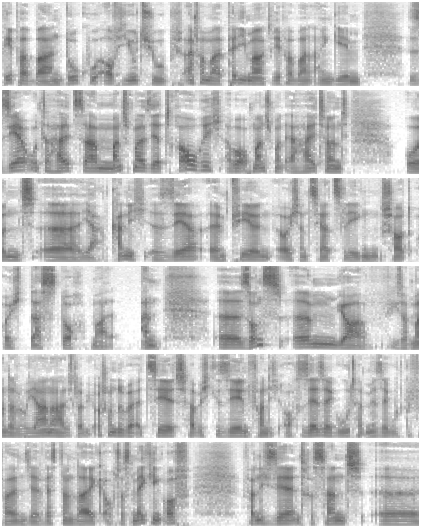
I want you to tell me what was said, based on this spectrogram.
Reeperbahn Doku auf YouTube. Einfach mal Pennymarkt Reeperbahn eingeben. Sehr unterhaltsam, manchmal sehr traurig, aber auch manchmal erheiternd. Und äh, ja, kann ich äh, sehr empfehlen, euch ans Herz legen. Schaut euch das doch mal an. Äh, sonst, ähm, ja, wie gesagt, Mandalorianer hatte ich glaube ich auch schon drüber erzählt, habe ich gesehen, fand ich auch sehr, sehr gut, hat mir sehr gut gefallen, sehr western-like. Auch das Making-of fand ich sehr interessant, äh,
